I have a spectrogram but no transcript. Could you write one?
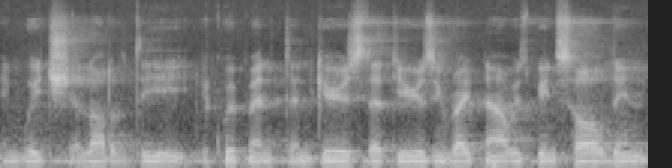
in which a lot of the equipment and gears that you're using right now is being sold in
